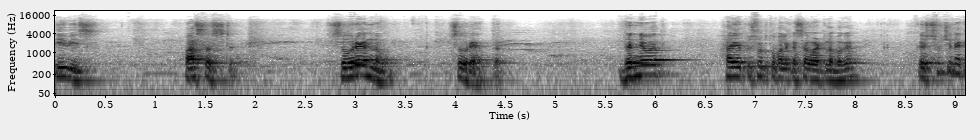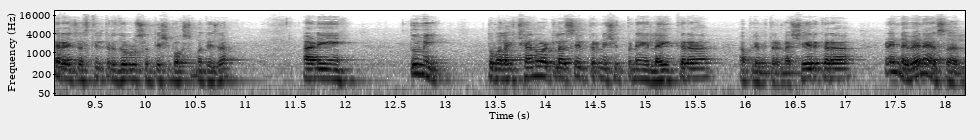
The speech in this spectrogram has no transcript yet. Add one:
तेवीस पासष्ट चौऱ्याण्णव चौऱ्याहत्तर. धन्यवाद. हा एपिसोड तुम्हाला कसा वाटला बघा? काही सूचना करायच्या असतील तर जरूर संदेश बॉक्समध्ये जा. आणि तुम्ही तुम्हाला हे छान वाटलं असेल तर निश्चितपणे लाईक करा आपल्या मित्रांना शेअर करा आणि नव्याने असाल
